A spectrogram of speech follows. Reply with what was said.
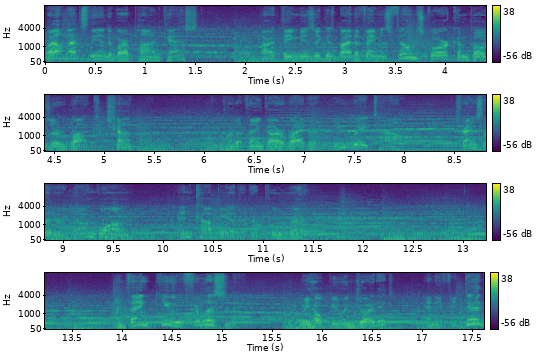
Well, that's the end of our podcast. Our theme music is by the famous film score composer Rock Chun. We want to thank our writer Liu Wei Tao, translator Yang Guang, and copy editor Pu Ren. And thank you for listening. We hope you enjoyed it, and if you did,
